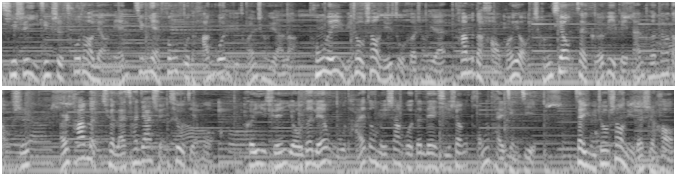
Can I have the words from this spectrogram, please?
其实已经是出道两年、经验丰富的韩国女团成员了。同为宇宙少女组合成员，他们的好朋友程潇在隔壁给男团当导师，而他们却来参加选秀节目，和一群有的连舞台都没上过的练习生同台竞技。在宇宙少女的时候，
